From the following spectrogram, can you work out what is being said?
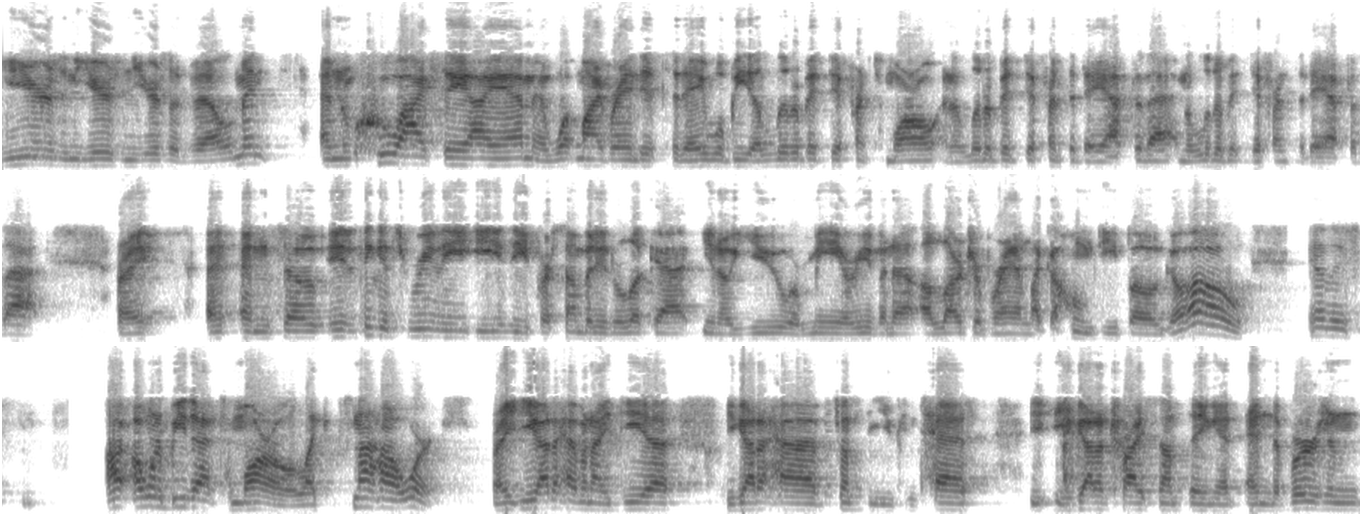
years and years and years of development. And who I say I am and what my brand is today will be a little bit different tomorrow, and a little bit different the day after that, and a little bit different the day after that, right? And, and so I think it's really easy for somebody to look at, you know, you or me or even a, a larger brand like a Home Depot and go, oh, you know, there's, I, I want to be that tomorrow. Like it's not how it works, right? You got to have an idea. You got to have something you can test. You, you got to try something, and, and the version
